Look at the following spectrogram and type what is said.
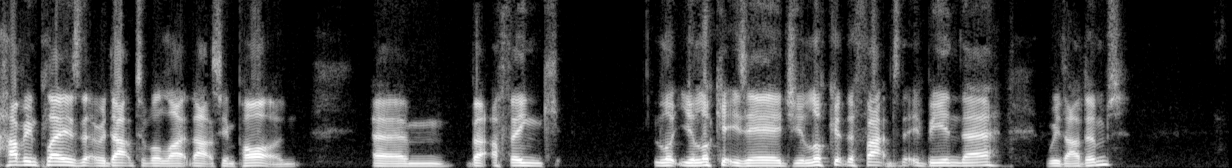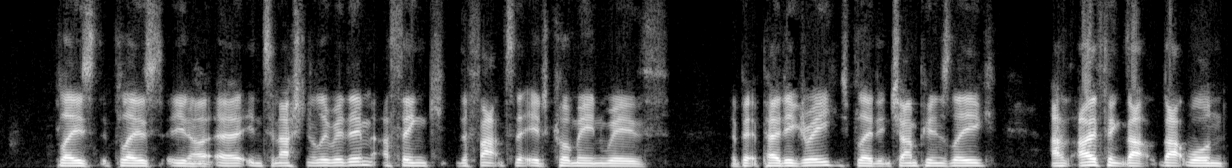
having players that are adaptable like that's important. Um, but I think, look, you look at his age, you look at the fact that he'd be in there with Adams plays plays you know uh, internationally with him. I think the fact that he'd come in with a bit of pedigree, he's played in Champions League. I, I think that that one.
